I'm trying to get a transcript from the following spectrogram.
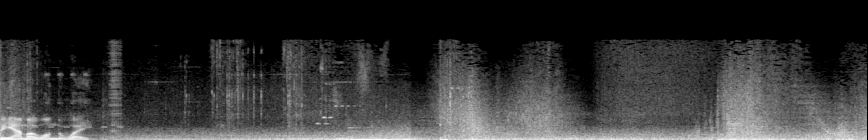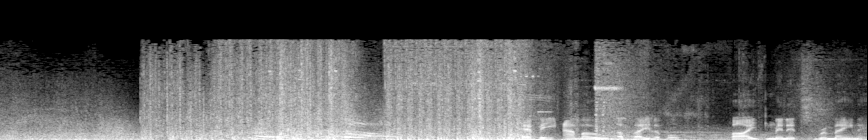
Heavy ammo on the way. Heavy ammo available. Five minutes remaining.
